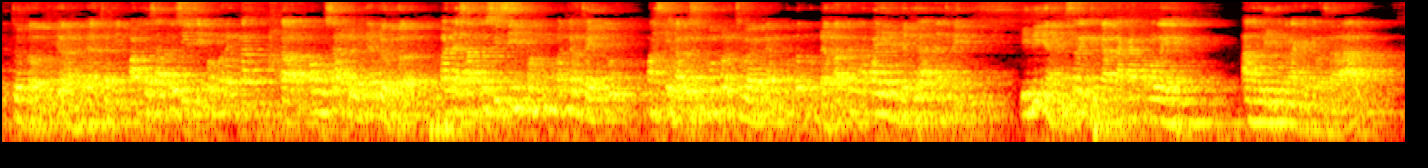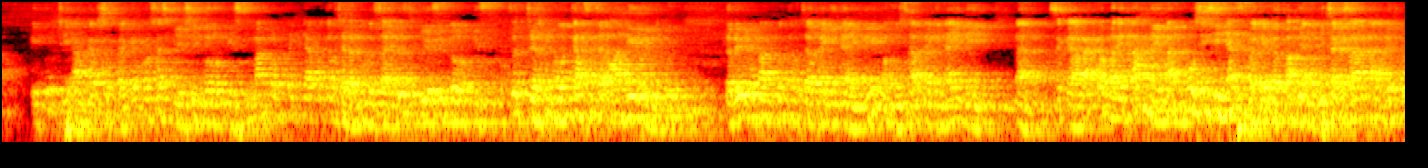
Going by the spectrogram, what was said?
Betul, ya, ya. Jadi pada satu sisi pemerintah, uh, pengusaha dunia double. Pada satu sisi pekerja itu masih harus memperjuangkan untuk mendapatkan apa yang menjadi haknya. Jadi ini yang sering dikatakan oleh ahli tenaga kerjaan itu dianggap sebagai proses biopsikologis. Memang konfliknya pekerja dan pengusaha itu biopsikologis sejak melekat sejak lahir itu. Jadi memang pekerja pengennya ini, pengusaha pengennya ini. Nah, sekarang pemerintah memang posisinya sebagai bapak yang bijaksana gitu.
